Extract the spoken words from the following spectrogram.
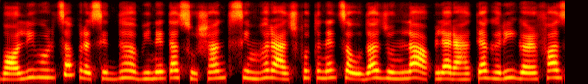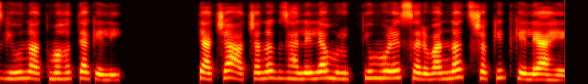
बॉलिवूडचा प्रसिद्ध अभिनेता सुशांत सिंह राजपूतने चौदा जूनला आपल्या राहत्या घरी गळफास घेऊन आत्महत्या केली. त्याच्या अचानक झालेल्या मृत्यूमुळे सर्वांनाच चकित केले आहे.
